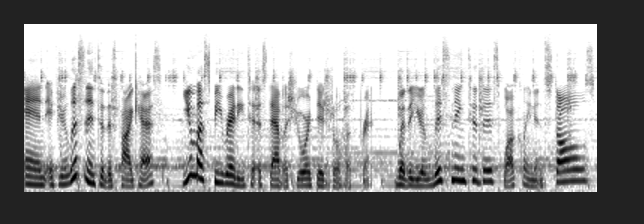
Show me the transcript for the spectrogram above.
And if you're listening to this podcast, you must be ready to establish your digital hoofprint. Whether you're listening to this while cleaning stalls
